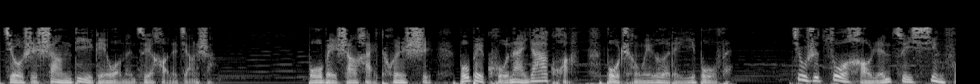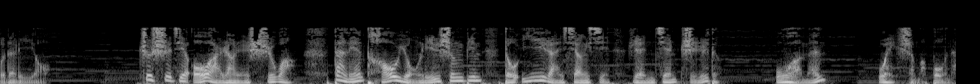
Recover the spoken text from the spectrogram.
就是上帝给我们最好的奖赏。不被伤害吞噬，不被苦难压垮，不成为恶的一部分。就是做好人最幸福的理由。这世界偶尔让人失望，但连陶勇、林生斌都依然相信人间值得。我们为什么不呢？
